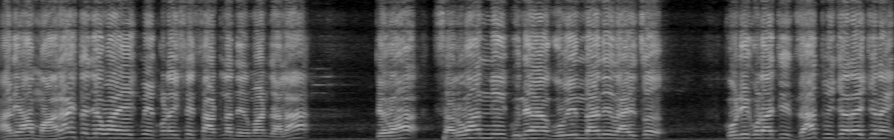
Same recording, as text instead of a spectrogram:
आणि हा महाराष्ट्र जेव्हा एक मे एकोणीसशे साठला निर्माण झाला तेव्हा सर्वांनी गुन्ह्या गोविंदाने राहायचं. कोणी कोणाची जात विचारायची नाही.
